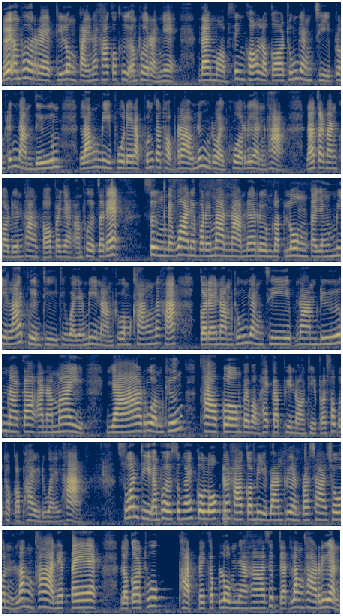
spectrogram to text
โดยอำเภอแรกที่ลงไปนะคะ ก็คืออำเภอระแงะได้มอบสิ่งของแล้วก็ถุงยางชีพรวมถึงน้ำดื่มหลังมีผู้ได้รับผลกระทบราว1นึ่งร้อยครัวเรือนค่ะ หลังจากนั้นก็เดินทางต่อไปยังอำเภอจะแนะซึ่งเรียกว่าในปริมาณน้ำได้เริ่มลดลง แต่ยังมีหลายพื้นที่ที่ว่ายังมีน้ำท่วมครั้งนะคะ ก็ได้นำถุงยางชีพน้ำดื่มหน้ากากอนามัยยารวมถึงข้าวกลองไปบอกให้กับพี่น้องที่ประสบอุทกภัยด้วยค่ะ ส่วนที่อำเภอสุไหงโกลกนะคะ ก็มีบ้านเรือนประชาชนลั่งค่าเนี่ยแตก แล้วก็ทุกผัดไปกับลมเนี่ยหาสิบจัดลั่งคาเรือน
